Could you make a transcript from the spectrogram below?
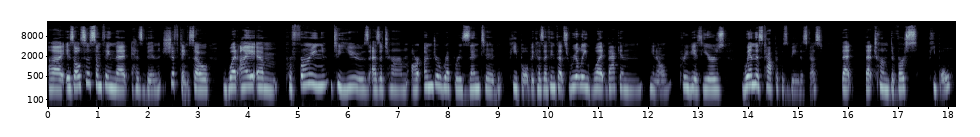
uh, is also something that has been shifting. So, what I am preferring to use as a term are underrepresented people because I think that's really what back in, you know, previous years when this topic was being discussed, that that term diverse people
